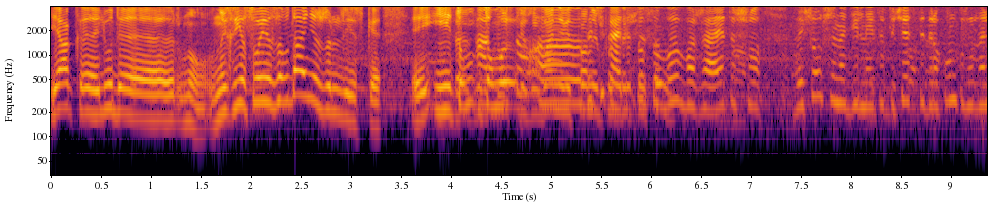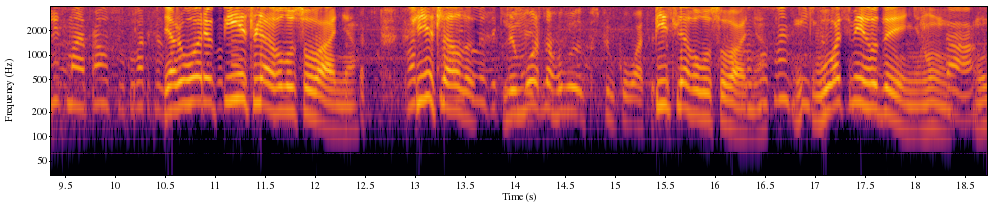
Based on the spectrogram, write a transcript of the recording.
як е, люди. Ну у них є своє завдання журналістське. І, тому, тому завдання від пані зачекайте, тобто ви вважаєте, що зайшовши на дільницю під час підрахунку, журналіст має право спілкуватися з я ж говорю після голосування. Після голо- Не можна голо- спілкуватися. Після голосування. Голосування В закінчиться восьмій годині. Ну, Так. в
